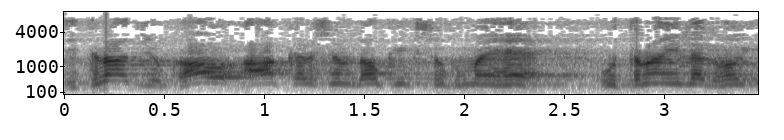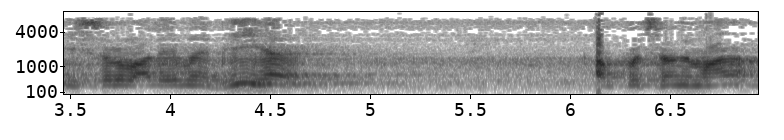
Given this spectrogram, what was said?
जितना झुकाव, आकर्षण लौकिक सुख में है, उतना ही लगभग ईश्वर वाले में भी है। अब कुछ समझ में आया?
